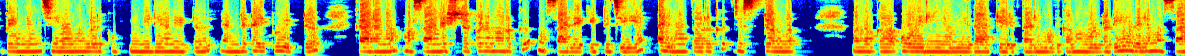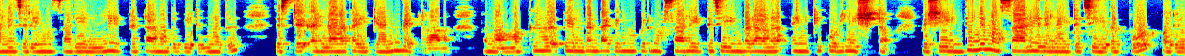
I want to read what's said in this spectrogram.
ഇപ്പൊ എങ്ങനെ ചെയ്യാമെന്നുള്ള ഒരു കുക്കിംഗ് വീഡിയോ ആണ് ഇട്ടത്. രണ്ട് ടൈപ്പും ഇട്ട്. കാരണം മസാല ഇഷ്ടപ്പെടുന്നവർക്ക് മസാലയൊക്കെ ഇട്ട് ചെയ്യാം. അല്ലാത്തവർക്ക് ജസ്റ്റ് ഒന്ന് നമുക്ക് ഓയിലിൽ നിന്ന് ഇതാക്കി എടുത്താലും മതി. കാരണം ഓൾറെഡി അതിൽ മസാല ചെറിയ മസാല എല്ലാം ഇട്ടിട്ടാണ് അത് വരുന്നത്. ജസ്റ്റ് അല്ലാതെ കഴിക്കാനും ബെറ്റർ ആണ്. അപ്പൊ നമുക്ക് ഇപ്പൊ എന്തുണ്ടാക്കിയാലും നമുക്ക് ഒരു മസാല ഇട്ട് ചെയ്യുമ്പോഴാണ് എനിക്ക് കൂടുതൽ ഇഷ്ടം. പക്ഷെ ഇതിൽ മസാല ഇതെല്ലാം ഇട്ട് ചെയ്തപ്പോൾ ഒരു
